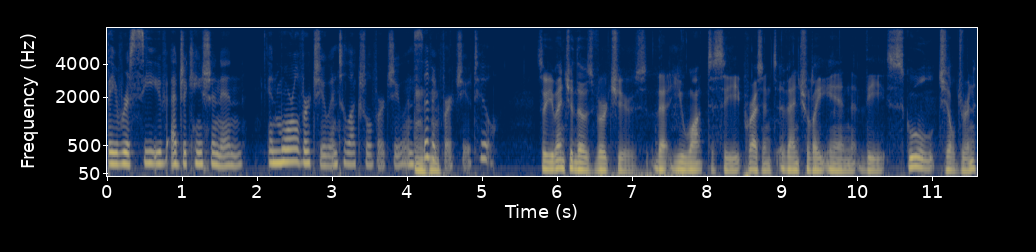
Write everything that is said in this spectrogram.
they receive education in, in moral virtue, intellectual virtue, and mm-hmm. civic virtue too. So you mentioned those virtues that you want to see present eventually in the school children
